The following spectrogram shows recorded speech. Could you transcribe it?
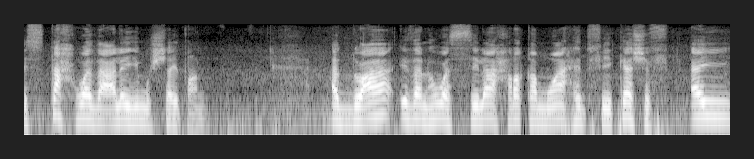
استحوذ عليهم الشيطان. الدعاء إذا هو السلاح رقم واحد في كشف أي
